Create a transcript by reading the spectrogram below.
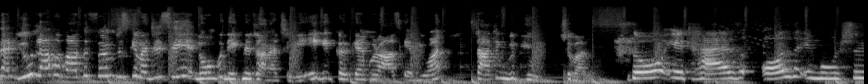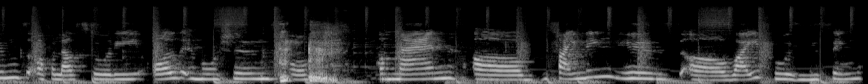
that you love about the film जिसकी वजह से लोगों को देखने जाना चाहिए एक एक करके आई एम आस्क एवरीवन starting with you Shivali so it has all the emotions of a love story all the emotions of a man uh, finding his uh, wife who is missing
